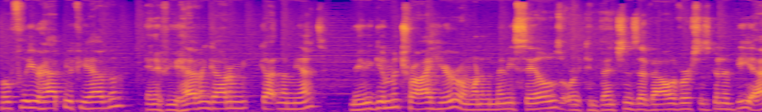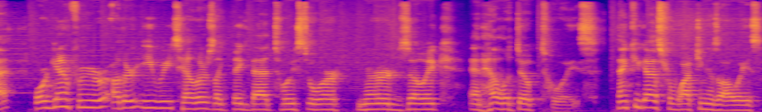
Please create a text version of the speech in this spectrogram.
Hopefully you're happy if you have them. And if you haven't got them, gotten them yet, maybe give them a try here on one of the many sales or conventions that Valaverse is going to be at, or get them from your other e-retailers like Big Bad Toy Store, Nerdzoic, and Hella Dope Toys. Thank you guys for watching as always.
